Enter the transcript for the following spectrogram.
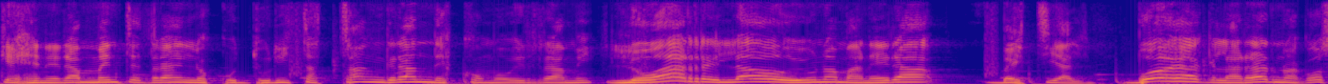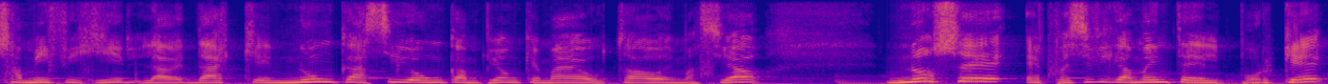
que generalmente traen los culturistas tan grandes como Birrami, lo ha arreglado de una manera bestial. Voy a aclarar una cosa, mi Fiji, la verdad es que nunca ha sido un campeón que me haya gustado demasiado. No sé específicamente el por qué,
